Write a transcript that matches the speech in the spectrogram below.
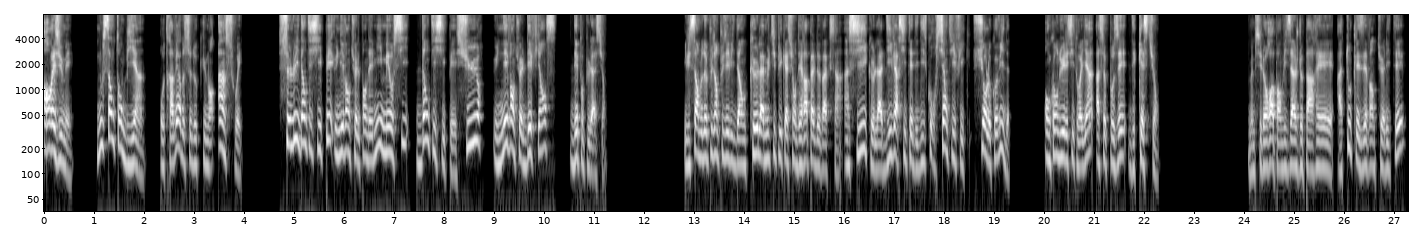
En résumé, nous sentons bien, au travers de ce document, un souhait, celui d'anticiper une éventuelle pandémie, mais aussi d'anticiper sur une éventuelle défiance des populations. Il semble de plus en plus évident que la multiplication des rappels de vaccins ainsi que la diversité des discours scientifiques sur le Covid ont conduit les citoyens à se poser des questions. Même si l'Europe envisage de parer à toutes les éventualités,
